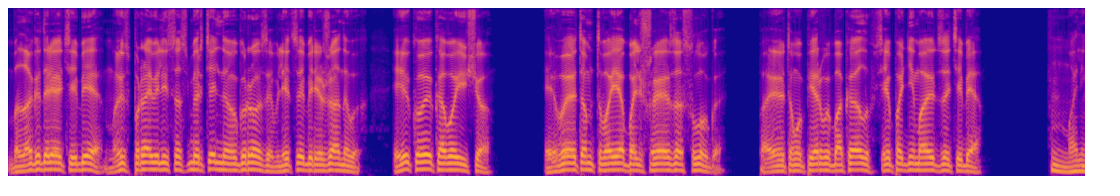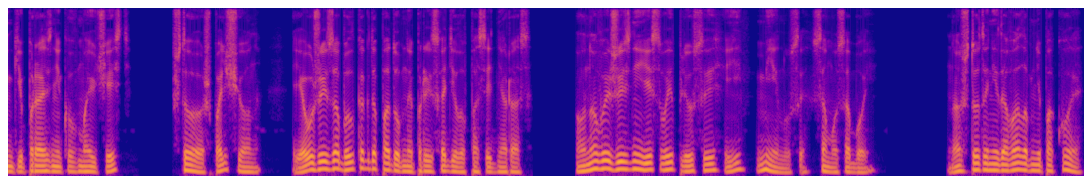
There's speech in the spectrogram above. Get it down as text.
Благодаря тебе мы справились со смертельной угрозой в лице Бережановых и кое-кого еще. И в этом твоя большая заслуга. Поэтому первый бокал все поднимают за тебя». Хм, «Маленький праздник в мою честь?» Что ж, польщен. Я уже и забыл, когда подобное происходило в последний раз. У новой жизни есть свои плюсы и минусы, само собой. Но что-то не давало мне покоя,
